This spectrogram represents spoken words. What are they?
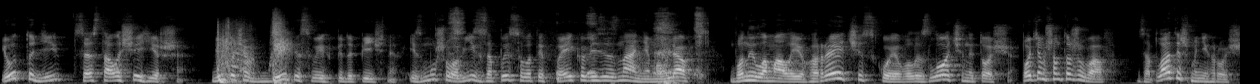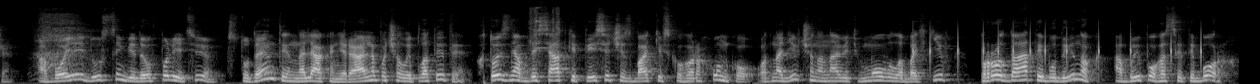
І от тоді все стало ще гірше. Він почав бити своїх підопічних і змушував їх записувати фейкові зізнання. Мовляв, вони ламали його речі, скоювали злочини тощо. Потім шантажував. Заплатиш мені гроші? Або я йду з цим відео в поліцію. Студенти налякані реально почали платити. Хтось зняв десятки тисяч з батьківського рахунку. Одна дівчина навіть вмовила батьків продати будинок, аби погасити борг.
